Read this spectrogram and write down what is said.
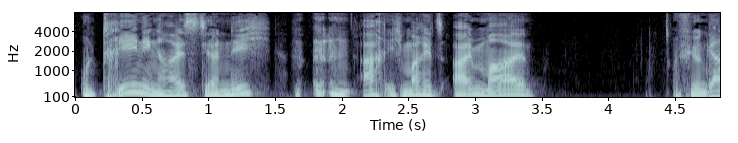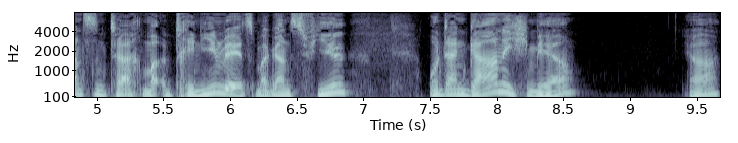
Und Training heißt ja nicht, ach, ich mache jetzt einmal für einen ganzen Tag, trainieren wir jetzt mal ganz viel und dann gar nicht mehr, ja,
